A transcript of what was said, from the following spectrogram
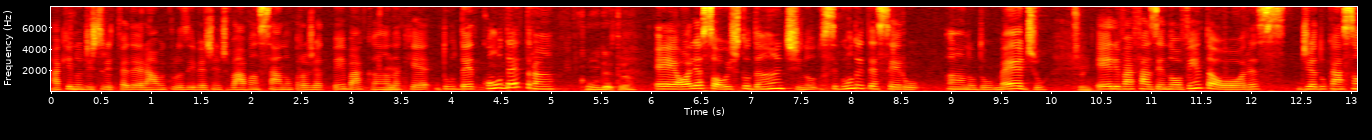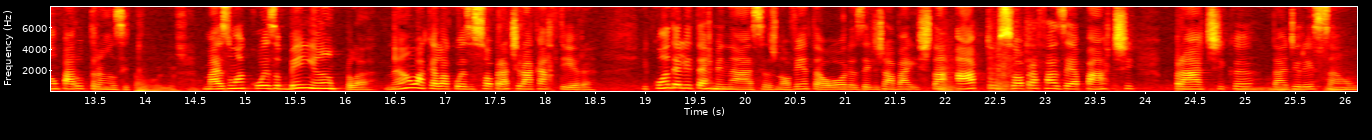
Aqui no Distrito Federal, inclusive, a gente vai avançar num projeto bem bacana É? que é do De- com o Detran. Com o Detran? É, olha só, o estudante no segundo e terceiro ano do médio, Sim. ele vai fazer 90 horas de educação para o trânsito. Olha só. Mas uma coisa bem ampla, não aquela coisa só para tirar a carteira. E quando ele terminar essas 90 horas, ele já vai estar apto só para fazer a parte prática da direção.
